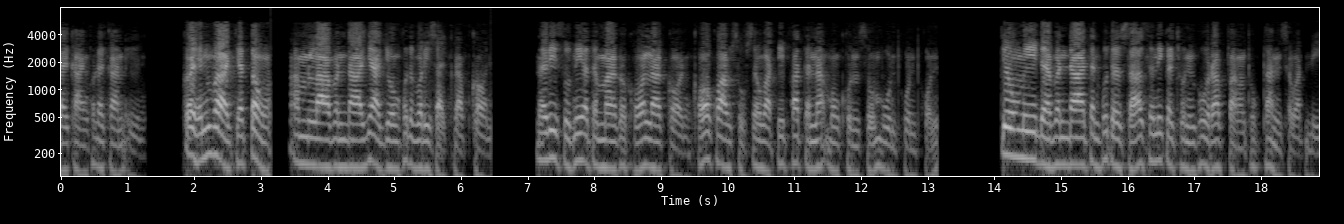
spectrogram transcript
รายการของรายการอื่น ก็เห็นว่าจะต้อง อำลาบรรดาญาโยมพุทธบริษัทกลับก่อน ในที่สุดนี้อาตมาก็ขอลาก่อน ขอความสุขสวัสดิ์พิพัฒนมงคลสมบูรณ์ผลผลจงมีแด่บรรดาท่านพุทธศาสนิกชนผู้รับฟังทุกท่านสวัสดี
